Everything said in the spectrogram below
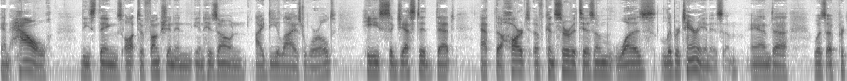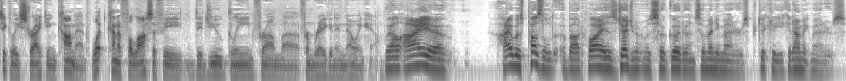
and how these things ought to function in, in his own idealized world. He suggested that at the heart of conservatism was libertarianism. And uh, was a particularly striking comment. What kind of philosophy did you glean from uh, from Reagan in knowing him? Well, I uh, I was puzzled about why his judgment was so good on so many matters, particularly economic matters,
